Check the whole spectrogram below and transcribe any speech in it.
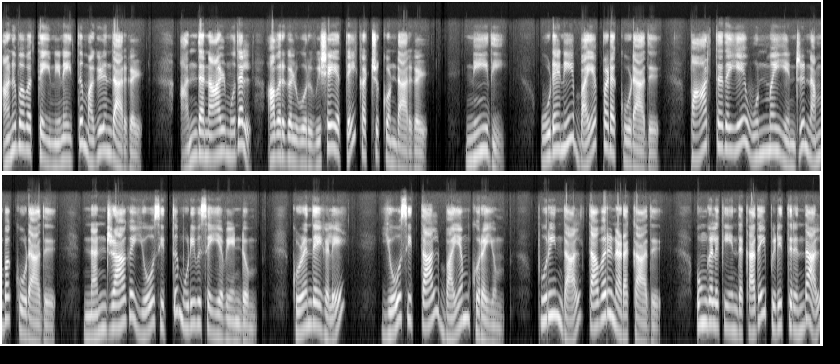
அனுபவத்தை நினைத்து மகிழ்ந்தார்கள். அந்த நாள் முதல் அவர்கள் ஒரு விஷயத்தை கற்றுக்கொண்டார்கள். நீதி உடனே பயப்படக்கூடாது. பார்த்ததையே உண்மை என்று நம்பக்கூடாது. நன்றாக யோசித்து முடிவு செய்ய வேண்டும். குழந்தைகளே யோசித்தால் பயம் குறையும். புரிந்தால் தவறு நடக்காது. உங்களுக்கு இந்த கதை பிடித்திருந்தால்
